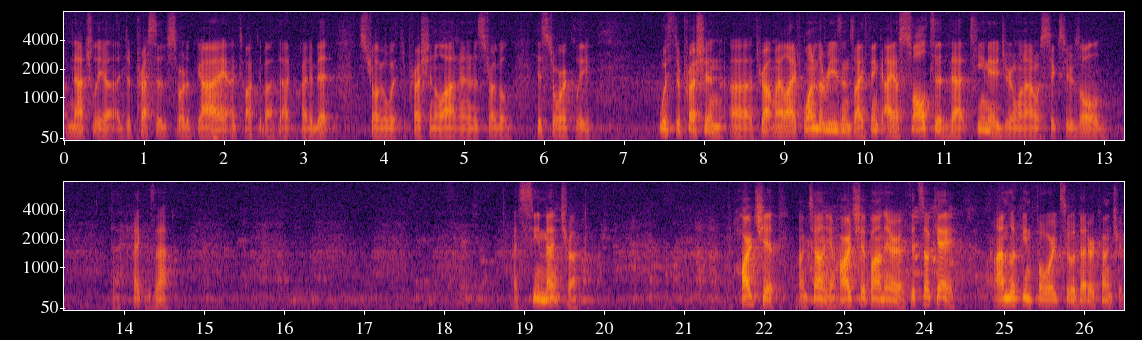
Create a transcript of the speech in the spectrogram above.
I'm naturally a, a, depressive sort of guy. I've talked about that quite a bit. Struggle with depression a lot, and I've struggled historically with depression uh, throughout my life. One of the reasons I think I assaulted that teenager when I was six years old. The heck is that? A cement truck. Hardship, I'm telling you, hardship on the earth. It's okay. I'm looking forward to a better country.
